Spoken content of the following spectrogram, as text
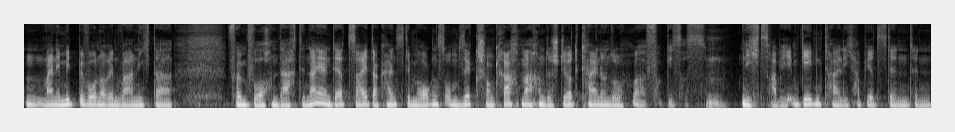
meine Mitbewohnerin war nicht da. Fünf Wochen dachte, naja, in der Zeit, da kannst du morgens um sechs schon Krach machen, das stört keinen und so, ah, vergiss es. Nichts habe ich. Im Gegenteil, ich habe jetzt den, den,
